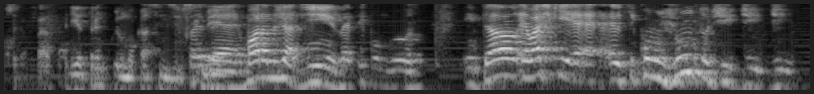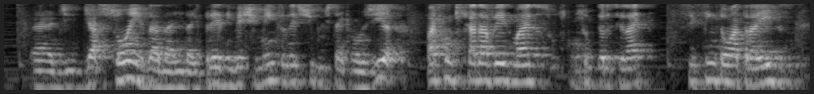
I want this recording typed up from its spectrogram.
calça de alfaiataria, tranquilo, mocassinzinho. Pois é, mora nos jardins, né? Tem bom gosto. Então, eu acho que é, esse conjunto de, de, de, de, de ações da, da, da, empresa, investimento nesse tipo de tecnologia, faz com que cada vez mais os, os consumidores finais se sintam atraídos,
